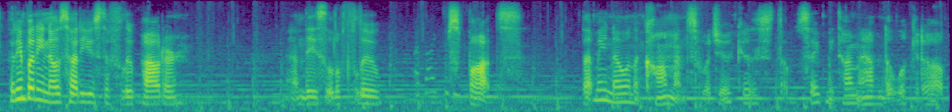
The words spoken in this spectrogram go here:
If anybody knows how to use the Floo powder and these little Floo spots, let me know in the comments, would you? Because that would save me time having to look it up.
